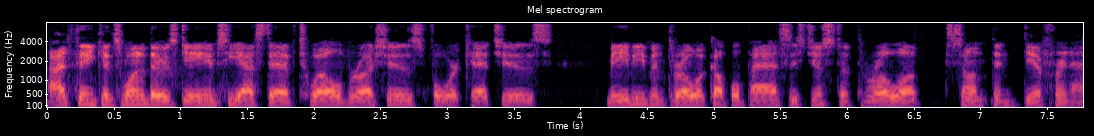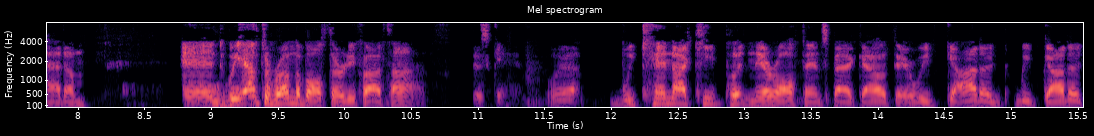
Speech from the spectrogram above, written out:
I think it's one of those games he has to have 12 rushes, four catches, maybe even throw a couple passes just to throw up something different at him. And we have to run the ball 35 times this game. We cannot keep putting their offense back out there. We've got to we've got to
